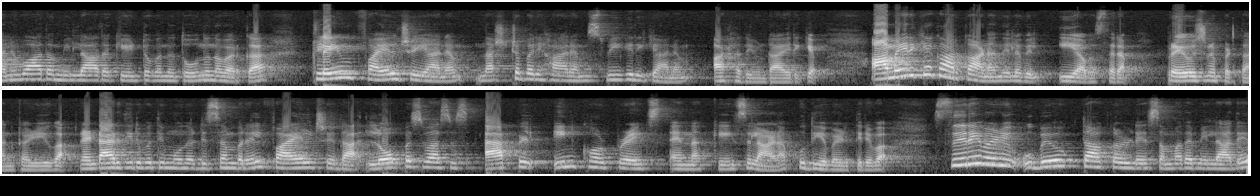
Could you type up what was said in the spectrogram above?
അനുവാദമില്ലാതെ കേട്ടുവെന്ന് തോന്നുന്നവർക്ക് ക്ലെയിം ഫയൽ ചെയ്യാനും നഷ്ടപരിഹാരം സ്വീകരിക്കാനും അർഹതയുണ്ടായിരിക്കും. അമേരിക്കക്കാർക്കാണ് നിലവിൽ ഈ അവസരം. പ്രയോജനപ്പെടുത്താൻ കഴിയുക. രണ്ടായിരത്തി ഇരുപത്തി മൂന്ന് ഡിസംബറിൽ ഫയൽ ചെയ്ത ലോപ്പസ് വാസസ് ആപ്പിൾ ഇൻകോർപ്പറേറ്റ്സ് എന്ന കേസിലാണ് പുതിയ വഴിത്തിരിവ്. സിറി വഴി ഉപയോക്താക്കളുടെ സമ്മതമില്ലാതെ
